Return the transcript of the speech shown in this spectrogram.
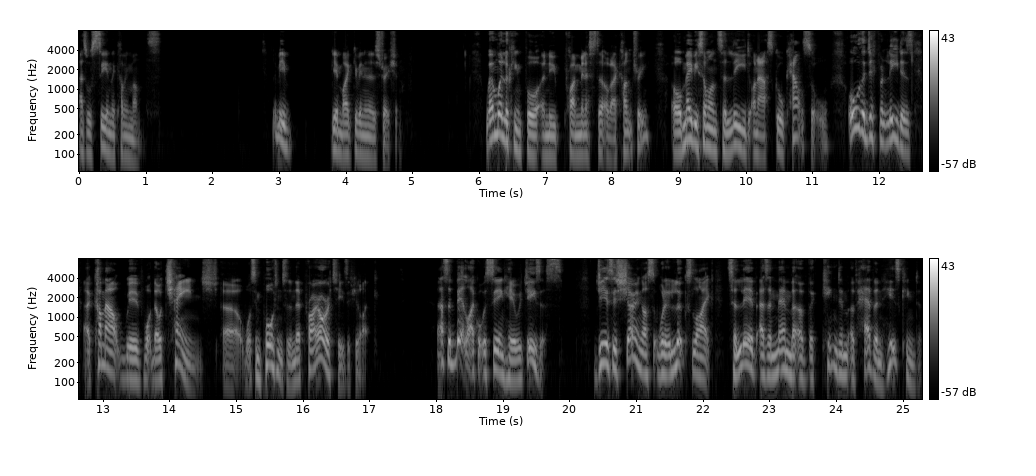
as we'll see in the coming months. Let me begin by giving an illustration. When we're looking for a new Prime Minister of our country, or maybe someone to lead on our school council, all the different leaders uh, come out with what they'll change, uh, what's important to them, their priorities, if you like. That's a bit like what we're seeing here with Jesus. Jesus is showing us what it looks like to live as a member of the kingdom of heaven, his kingdom.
